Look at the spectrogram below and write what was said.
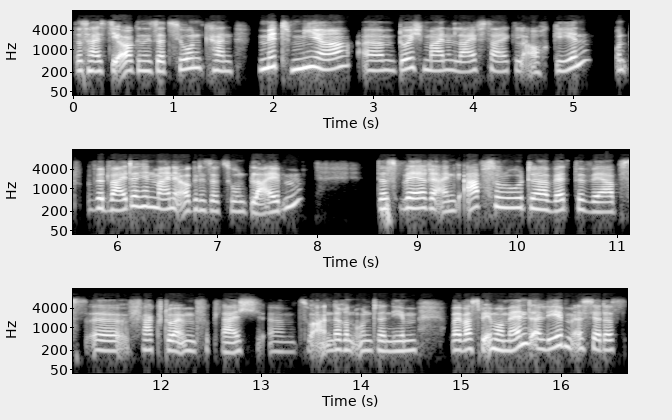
Das heißt, die Organisation kann mit mir ähm, durch meinen Lifecycle auch gehen und wird weiterhin meine Organisation bleiben. Das wäre ein absoluter Wettbewerbsfaktor im Vergleich ähm, zu anderen Unternehmen, weil was wir im Moment erleben, ist ja, dass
